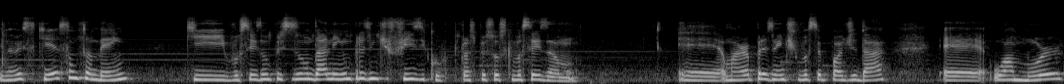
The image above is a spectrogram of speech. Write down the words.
E não esqueçam também que vocês não precisam dar nenhum presente físico para as pessoas que vocês amam. É, o maior presente que você pode dar é o amor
